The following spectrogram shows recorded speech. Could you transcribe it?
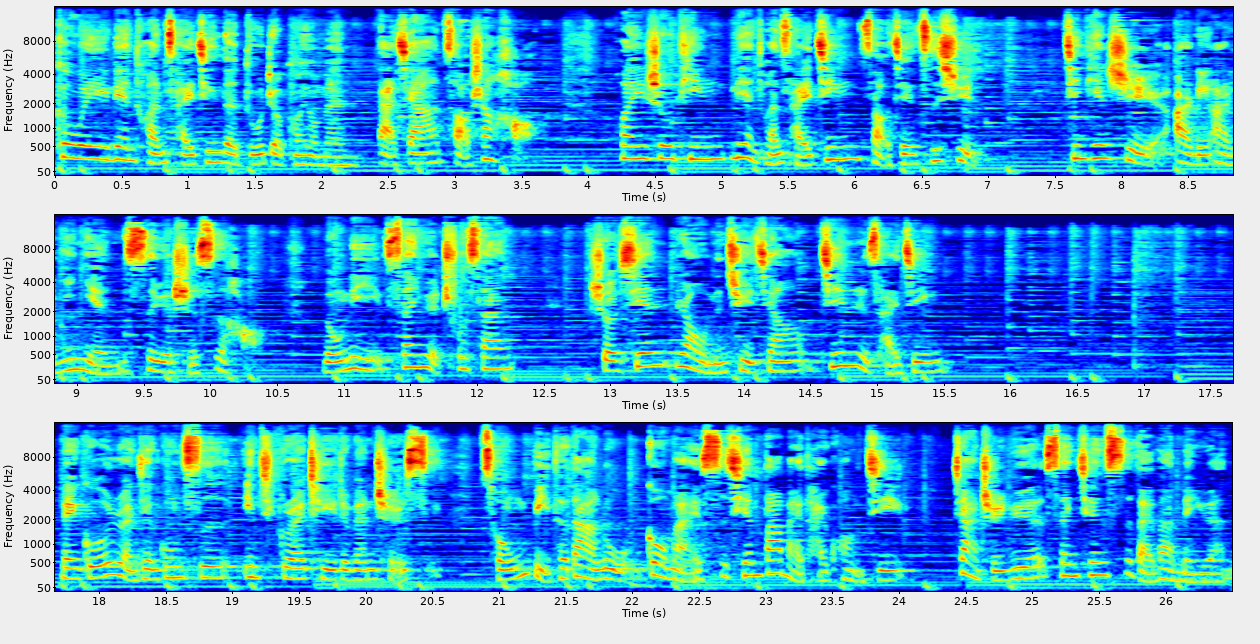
各位链团财经的读者朋友们，大家早上好，欢迎收听链团财经早间资讯。今天是二零二一年四月十四号，农历三月初三。首先，让我们聚焦今日财经。美国软件公司 Integrated Ventures 从比特大陆购买四千八百台矿机，价值约三千四百万美元。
